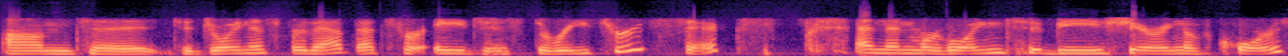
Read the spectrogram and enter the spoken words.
um, to to join us for that. That's for ages 3 through 6. And then we're going to be sharing of course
